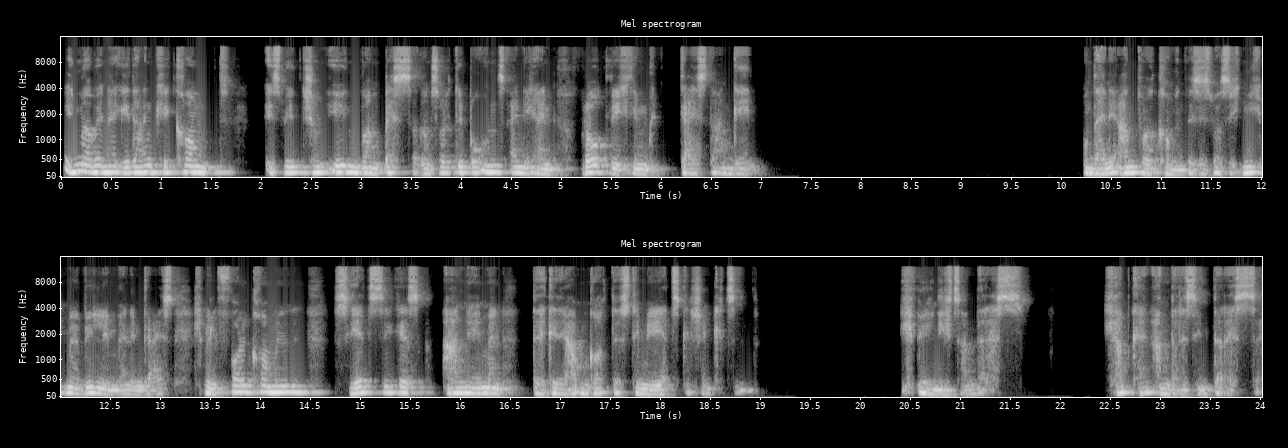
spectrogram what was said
Immer wenn ein Gedanke kommt, es wird schon irgendwann besser, dann sollte bei uns eigentlich ein Rotlicht im Geist angehen. Und eine Antwort kommen. Das ist, was ich nicht mehr will in meinem Geist. Ich will vollkommen das Jetziges annehmen der Gaben Gottes, die mir jetzt geschenkt sind. Ich will nichts anderes. Ich habe kein anderes Interesse.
